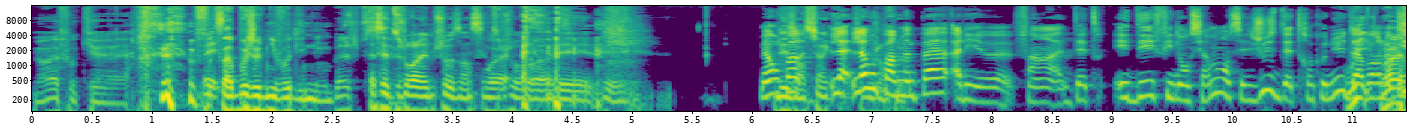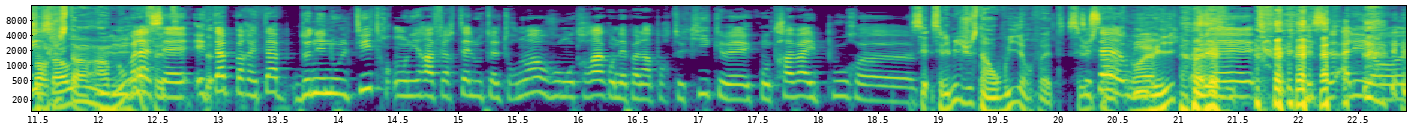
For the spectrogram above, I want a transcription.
Mais ouais, faut que, faut que ça bouge au niveau de l'Union belge. Ça, c'est toujours la même chose. Hein. C'est Ouais. toujours euh, les, les- Mais on les parle, là, on parle même pas, allez, euh, enfin, d'être aidé financièrement. C'est juste d'être reconnu, Oui, d'avoir ouais, le titre. juste un, un nom. Voilà, en fait. c'est étape par étape. Donnez-nous le titre, on ira faire tel ou tel tournoi, on vous montrera qu'on n'est pas n'importe qui, que- qu'on travaille pour. euh, C'est limite juste un oui, en fait. C'est juste ça, un oui. allez, euh,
